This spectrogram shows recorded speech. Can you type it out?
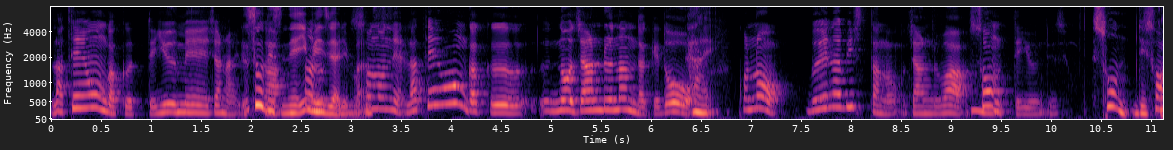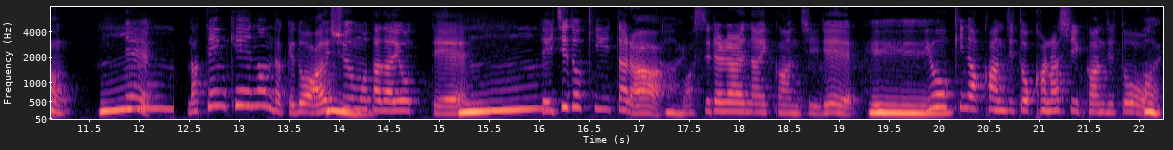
ラテン音楽って有名じゃないですかそうですねイメージありますそのねラテン音楽のジャンルなんだけど、はい。このブエナビスタのジャンルはソンって言うんですよ、損ですソか。ンででラテン系なんだけど哀愁も漂って、でで一度聞いたらはい忘れられない感じで、へえ。陽気な感じと悲しい感じと、はい。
